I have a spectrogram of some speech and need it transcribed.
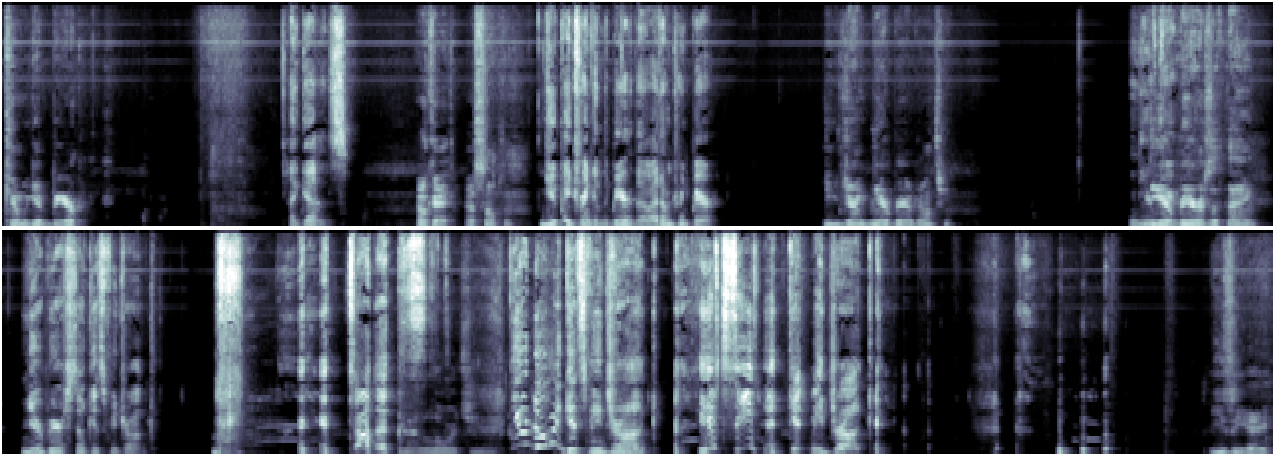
can we get beer? I guess. Okay, that's something. You'd be drinking the beer though. I don't drink beer. You drink near beer, don't you? Near, Near, beer. beer is a thing. Near beer still gets me drunk. it does. Good Lord Jesus. You know it gets me drunk. You've seen it get me drunk. Easy A.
